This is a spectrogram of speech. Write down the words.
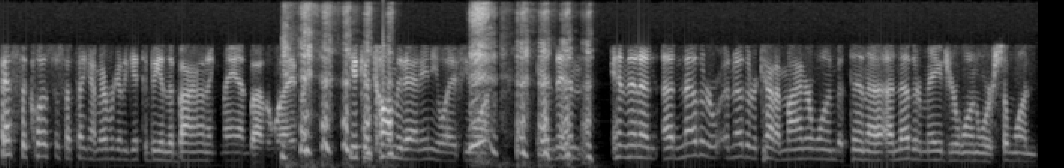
that's the closest I think I'm ever going to get to being the Bionic Man, by the way. But you can call me that anyway if you want. And then and then a, another another kind of minor one, but then a, another major one where someone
